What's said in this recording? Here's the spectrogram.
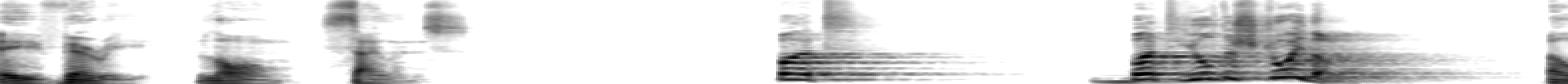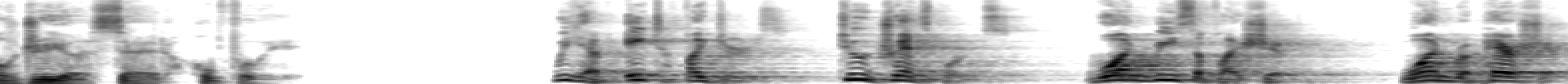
A very long silence. But but you'll destroy them. Aldrea said hopefully. We have eight fighters, two transports, one resupply ship, one repair ship.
